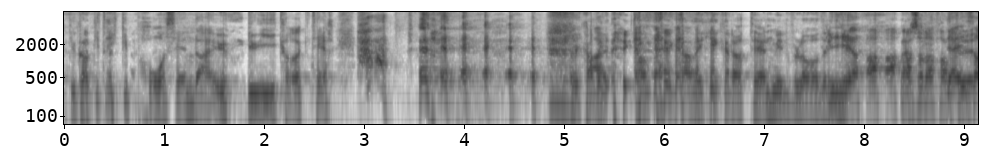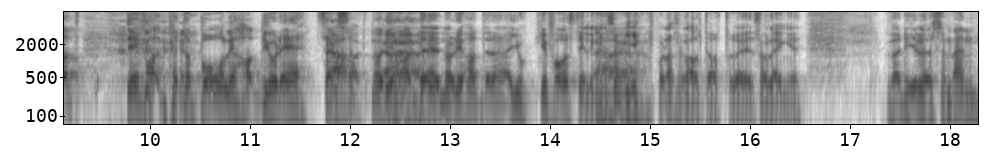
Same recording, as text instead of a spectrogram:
du kan ikke drikke på scenen. Da er jo du i karakter. Hæ?! Kan, vi- kan, kan ikke karakteren min få lov å drikke? Ja, Nei, så da fant det er sant. Det Petter Baarli hadde jo det, selvsagt, når, de hadde, når de hadde denne Jokke-forestillingen som gikk på Nationaltheatret så lenge. Verdiløse menn.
